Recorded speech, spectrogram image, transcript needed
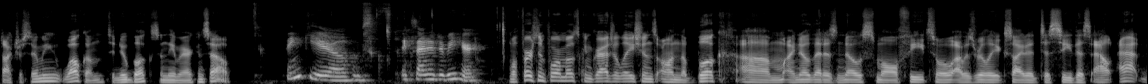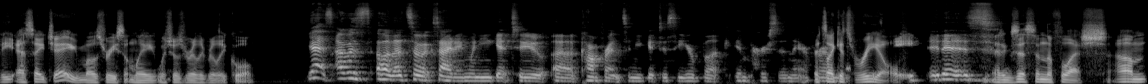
Dr. Summey, welcome to New Books in the American South. Thank you. I'm excited to be here. Well, first and foremost, congratulations on the book. Um, I know that is no small feat, so I was really excited to see this out at the SHA most recently, which was really, really cool. Yes, I was. Oh, that's so exciting when you get to a conference and you get to see your book in person there. It's like it's real. It is. It exists in the flesh. Um,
